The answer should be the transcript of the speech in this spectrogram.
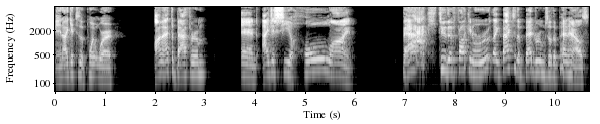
And I get to the point where I'm at the bathroom and I just see a whole line back to the fucking room, like back to the bedrooms of the penthouse.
